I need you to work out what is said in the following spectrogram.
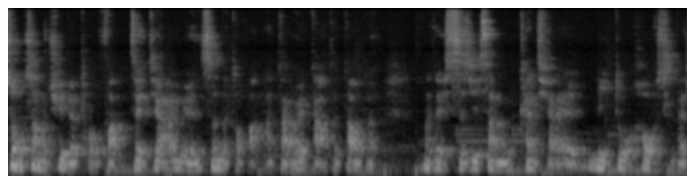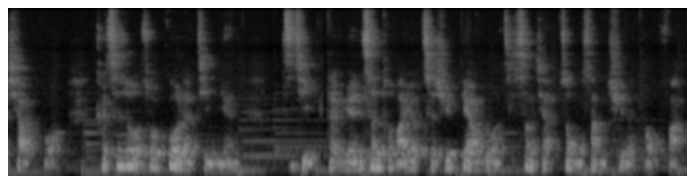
种上去的头发，再加原生的头发，它才会达得到的。那在实际上看起来密度厚实的效果。可是如果说过了几年，自己的原生头发又持续掉落，只剩下种上去的头发，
